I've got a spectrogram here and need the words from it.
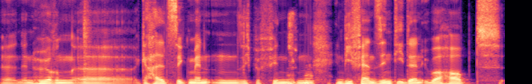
äh, in höheren äh, Gehaltssegmenten sich befinden. Mhm. Inwiefern sind die denn überhaupt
